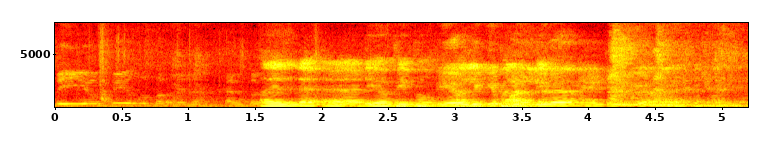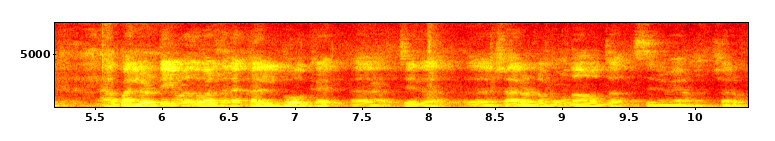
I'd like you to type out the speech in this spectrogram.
ഡി ഒ പി ഒന്നും പറഞ്ഞില്ല. അത് ഇതിന്റെ ഡി ഒ പി ഇപ്പം ഇരിക്കുകയാണ് ആ, അതുപോലെ തന്നെ കൽബും ഒക്കെ ചെയ്ത ഷാരോന്റെ ഷാരോണിന്റെ മൂന്നാമത്തെ സിനിമയാണ് ഷാരോൺ.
